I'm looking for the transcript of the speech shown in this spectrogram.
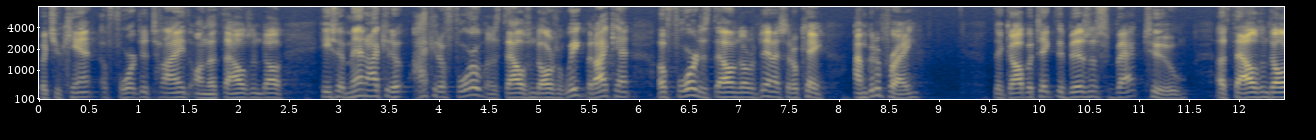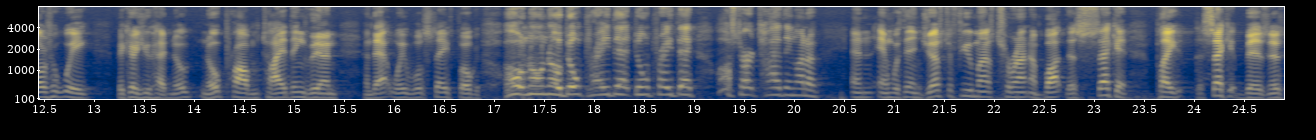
but you can't afford to tithe on the thousand dollars. He said, Man, I could, I could afford a thousand dollars a week, but I can't afford a thousand dollars a day. And I said, Okay, I'm going to pray that God would take the business back to a thousand dollars a week because you had no, no problem tithing then, and that way we'll stay focused. Oh, no, no, don't pray that, don't pray that. I'll start tithing on a. And, and within just a few months, turn around and bought the second place, the second business.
